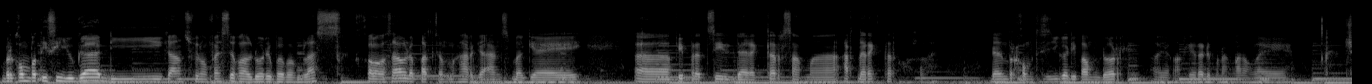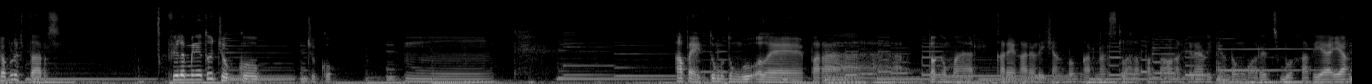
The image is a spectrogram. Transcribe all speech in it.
berkompetisi juga di Cannes Film Festival 2018 Kalau nggak salah mendapatkan penghargaan sebagai uh, Director sama Art Director kalau salah. Dan berkompetisi juga di Palme d'Or uh, yang akhirnya dimenangkan oleh Shoplifters. Film ini tuh cukup cukup hmm, apa ya ditunggu-tunggu oleh para penggemar karya-karya Lee Chang-dong. Karena setelah 8 tahun akhirnya Lee Chang-dong ngeluarin sebuah karya yang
